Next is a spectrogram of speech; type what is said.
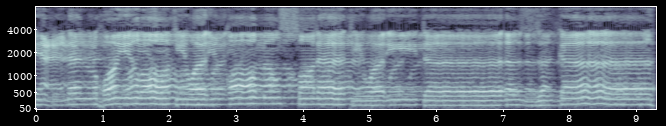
فعل الخيرات وإقام الصلاة وإيتاء الزكاة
